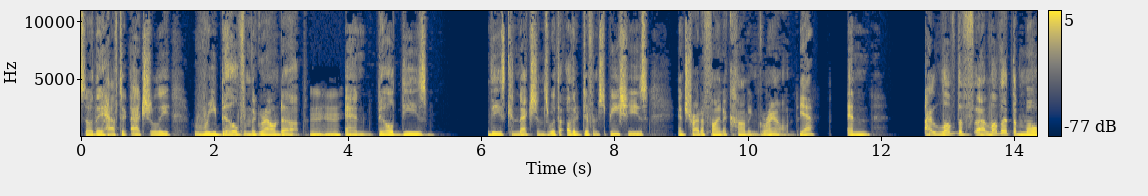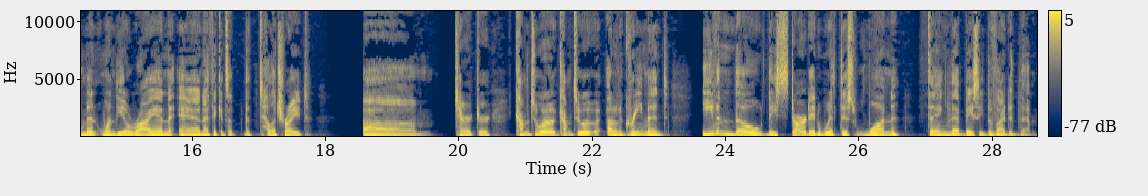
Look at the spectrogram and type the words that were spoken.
so they have to actually rebuild from the ground up Mm-hmm. and build these these connections with other different species and try to find a common ground Yeah. and I love the I love at the moment when the Orion and I think it's a the Tellarite um character come to a come to a, an agreement even though they started with this one thing that basically divided them.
